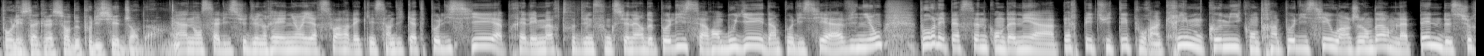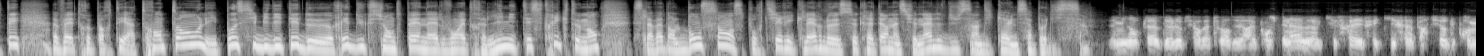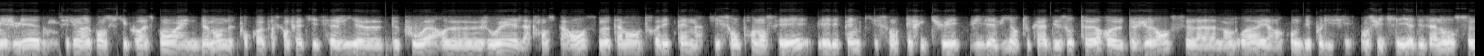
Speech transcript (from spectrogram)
pour les agresseurs de policiers et de gendarmes. Annonce à l'issue d'une réunion hier soir avec les syndicats de policiers après les meurtres d'une fonctionnaire de police à Rambouillet et d'un policier à Avignon. Pour les personnes condamnées à perpétuité pour un crime commis contre un policier ou un gendarme, la peine de sûreté va être portée à 30 ans. Les possibilités de réduction de peine, elles, vont être limitées strictement. Cela va dans le bon sens pour Thierry Claire, le secrétaire national du syndicat UNSA Police la mise en place de l'Observatoire de la réponse pénale qui serait effectif à partir du 1er juillet. Donc c'est une réponse qui correspond à une demande. Pourquoi? Parce qu'en fait, il s'agit de pouvoir jouer la transparence, notamment entre les peines qui sont prononcées et les peines qui sont effectuées vis-à-vis, en tout cas, des auteurs de violences à l'endroit et à l'encontre des policiers. Ensuite, il y a des annonces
